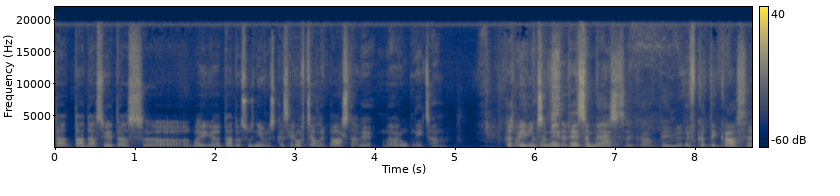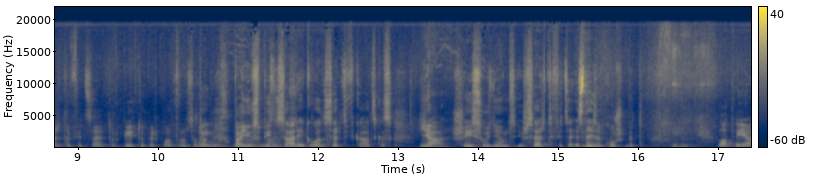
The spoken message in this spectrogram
tā, tādās vietās vai tādos uzņēmumos, kas ir oficiālai pārstāvji rūpnīcām. Kas pieņemsim, esam mēs. Kā, piemēram, FKTK certificē, tur P2P platformas. Vai jūsu biznesā arī kaut kāda certifikāts, kas, jā, šīs uzņēmums ir certificēts? Es nezinu, kurš, bet. Mhm. Latvijā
